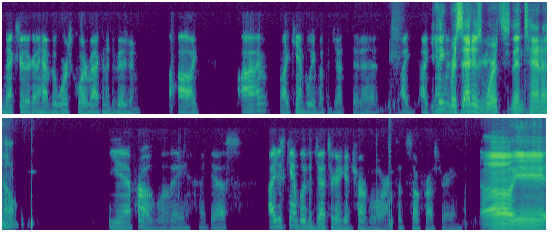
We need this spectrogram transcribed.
next year they're going to have the worst quarterback in the division. Oh, I, I'm. I can't believe what the Jets did. And I, I You think Brissett is worse than Tannehill? Yeah, probably. I guess. I just can't believe the Jets are going to get Trevor Lawrence. That's so frustrating. Oh yeah,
